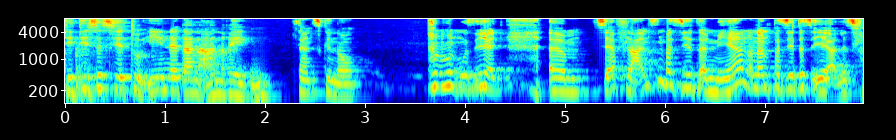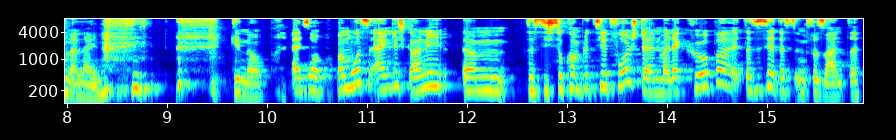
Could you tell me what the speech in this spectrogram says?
Die diese Sirtuine dann anregen. Ganz genau. Man muss sich halt ähm, sehr pflanzenbasiert ernähren und dann passiert das eh alles von alleine. Genau. Also man muss eigentlich gar nicht ähm, das sich so kompliziert vorstellen, weil der Körper, das ist ja das Interessante,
